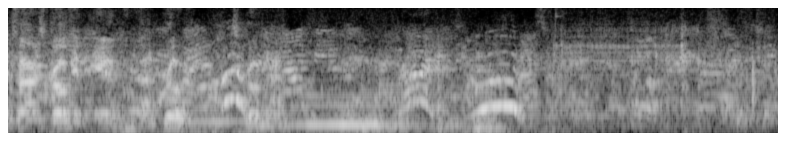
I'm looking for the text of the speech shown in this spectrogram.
guitar is broken in, not broken. It's broken in.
